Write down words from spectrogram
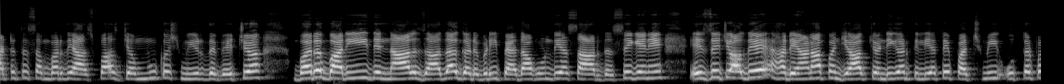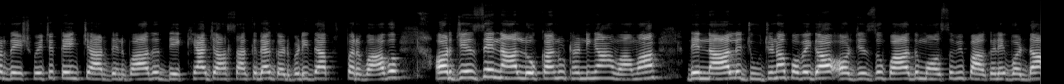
8 ਦਸੰਬਰ ਦੇ ਆਸ-ਪਾਸ ਜੰਮੂ ਕਸ਼ਮੀਰ ਦੇ ਵਿੱਚ ਬਰਫ਼ਬਾਰੀ ਦੇ ਨਾਲ ਜ਼ਿਆਦਾ ਗੜਬੜੀ ਪੈਦਾ ਹੋਣ ਦੇ ਆਸਾਰ ਦੱਸੇ ਗਏ ਨੇ। ਇਸ ਦੇ ਚੱਲਦੇ ਹਰਿਆਣਾ, ਪੰਜਾਬ ਚੰਡੀਗੜ੍ਹ, ਦਿੱਲੀ ਅਤੇ ਪੱਛਮੀ ਉੱਤਰ ਪ੍ਰਦੇਸ਼ ਵਿੱਚ 3-4 ਦਿਨ ਬਾਅਦ ਦੇਖਿਆ ਜਾ ਸਕਦਾ ਹੈ ਗੜਬੜੀ ਦਾ ਪ੍ਰਭਾਵ ਔਰ ਜਿਸ ਦੇ ਨਾਲ ਲੋਕਾਂ ਨੂੰ ਠੰਡੀਆਂ ਹਵਾਵਾਂ ਦੇ ਨਾਲ ਜੂਝਣਾ ਪਵੇਗਾ ਔਰ ਜਿਸ ਤੋਂ ਬਾਅਦ ਮੌਸਮ ਵਿਭਾਗ ਨੇ ਵੱਡਾ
